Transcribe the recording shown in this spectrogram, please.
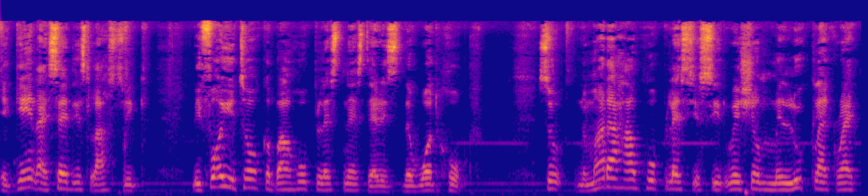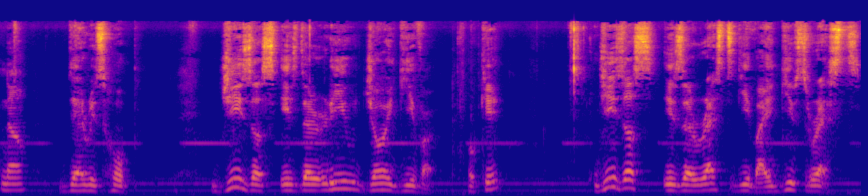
again i said this last week before you talk about hopelessness there is the word hope so, no matter how hopeless your situation may look like right now, there is hope. Jesus is the real joy giver. Okay? Jesus is a rest giver. He gives rest.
